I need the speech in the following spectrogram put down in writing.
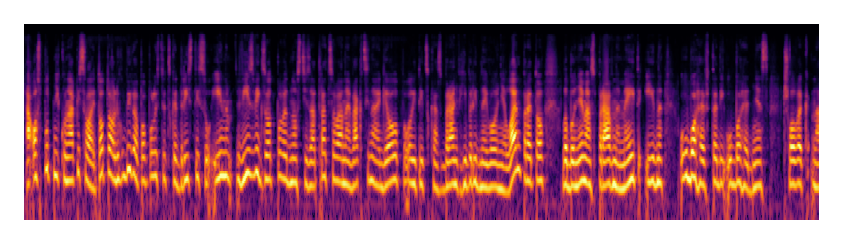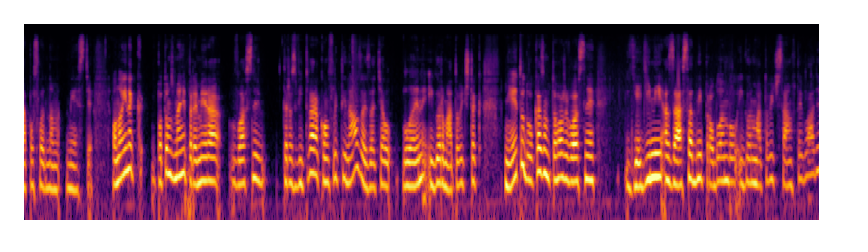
A o Sputniku napísal aj toto. Ľubivé populistické dristy sú in. Výzvy k zodpovednosti zatracované vakcína je geopolitická zbraň v hybridnej vojne len preto, lebo nemá správne made in. Úbohe vtedy, úbohe dnes. Človek na poslednom mieste. Ono inak potom zmene premiéra vlastne teraz vytvára konflikty naozaj zatiaľ len Igor Matovič, tak nie je to dôkazom toho, že vlastne jediný a zásadný problém bol Igor Matovič sám v tej vláde?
